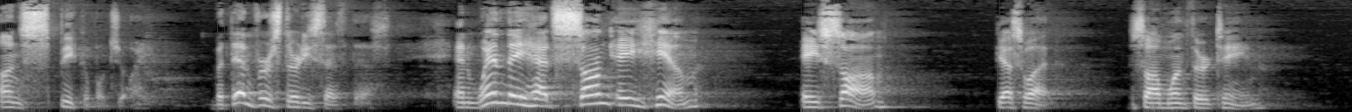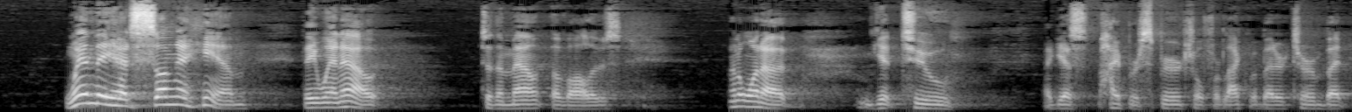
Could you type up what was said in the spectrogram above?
unspeakable joy. But then verse 30 says this And when they had sung a hymn, a psalm, guess what? Psalm 113. When they had sung a hymn, they went out to the Mount of Olives. I don't want to get too, I guess, hyper spiritual for lack of a better term, but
